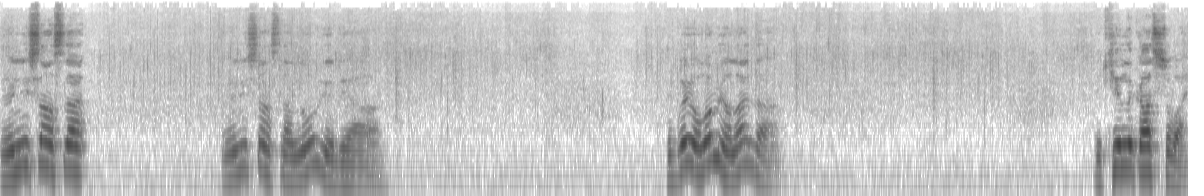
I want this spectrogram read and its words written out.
ön lisansla ön lisanslar ne oluyordu ya? Subay olamıyorlar da. İki yıllık az subay.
